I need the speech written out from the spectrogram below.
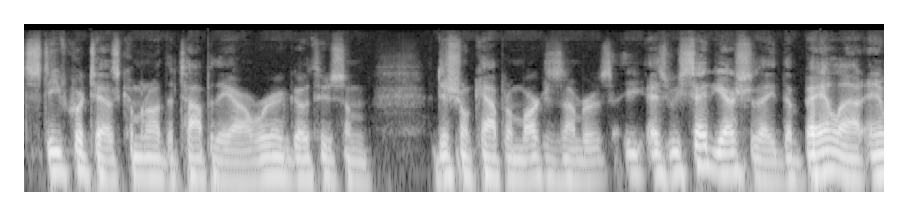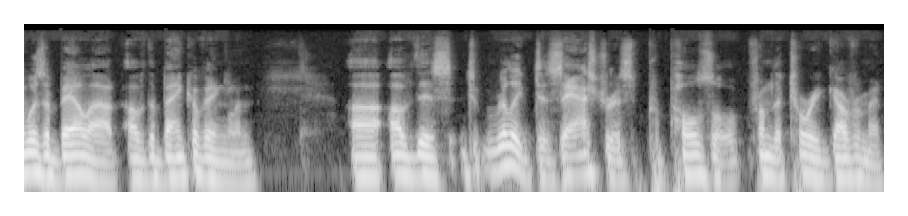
Steve Cortes coming on at the top of the hour. We're going to go through some additional capital markets numbers. As we said yesterday, the bailout, and it was a bailout of the Bank of England, uh, of this really disastrous proposal from the Tory government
